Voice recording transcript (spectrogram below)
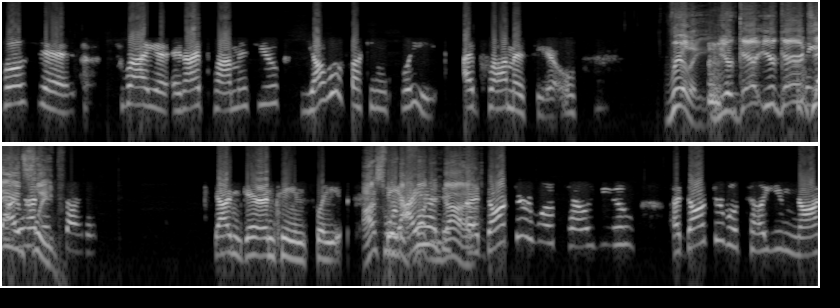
bullshit. Try it, and I promise you, y'all will fucking sleep. I promise you. Really? You're, gar- you're See, guaranteed I sleep. started- I'm guaranteeing sleep. I swear See, to I fucking had to- God. a doctor will tell you a doctor will tell you not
